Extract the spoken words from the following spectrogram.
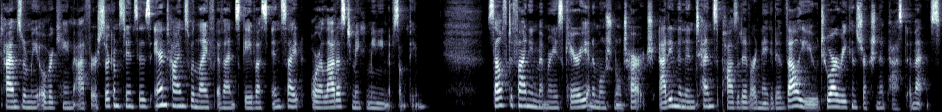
times when we overcame adverse circumstances, and times when life events gave us insight or allowed us to make meaning of something. Self defining memories carry an emotional charge, adding an intense positive or negative value to our reconstruction of past events.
